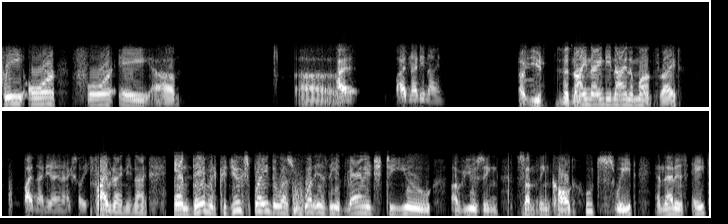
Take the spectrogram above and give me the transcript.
free or for a uh, uh, I five ninety nine. uh, you the nine ninety nine a month, right? Five ninety nine actually. Five ninety nine. And David, could you explain to us what is the advantage to you of using something called Hootsuite, and that is H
